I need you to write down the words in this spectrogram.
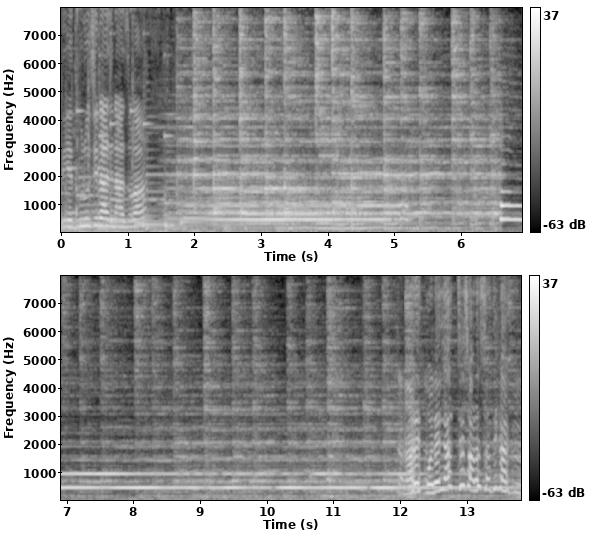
দিয়ে ধুরুজি নাচ নাচবা। বলে যাচ্ছে সরস্বতী ঠাকুর।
